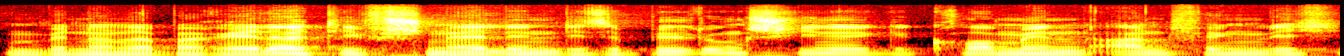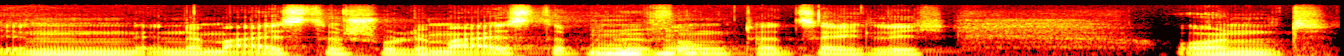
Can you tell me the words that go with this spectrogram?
und bin dann aber relativ schnell in diese Bildungsschiene gekommen, anfänglich in, in der Meisterschule Meisterprüfung mhm. tatsächlich und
